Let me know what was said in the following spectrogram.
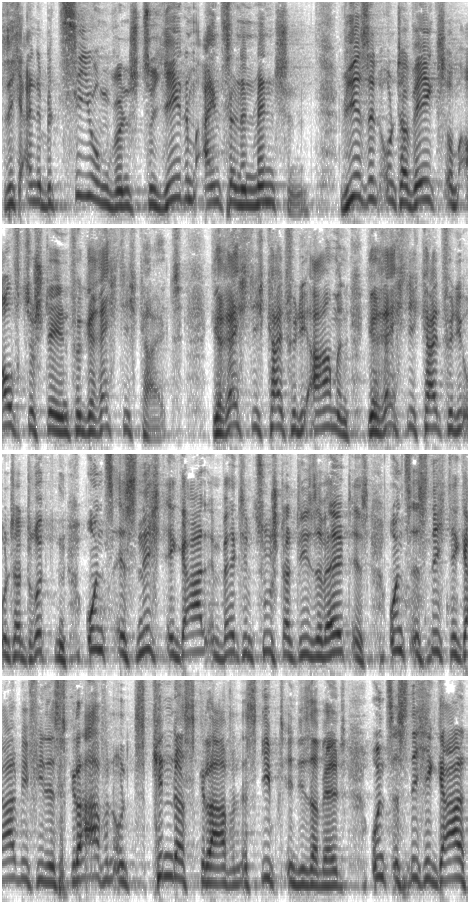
sich eine Beziehung wünscht zu jedem einzelnen Menschen. Wir sind unterwegs, um aufzustehen für Gerechtigkeit, Gerechtigkeit für die Armen, Gerechtigkeit für die Unterdrückten. Uns ist nicht egal, in welchem Zustand diese Welt ist. Uns ist nicht egal, wie viele Sklaven und Kindersklaven es gibt in dieser Welt. Uns ist nicht egal,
